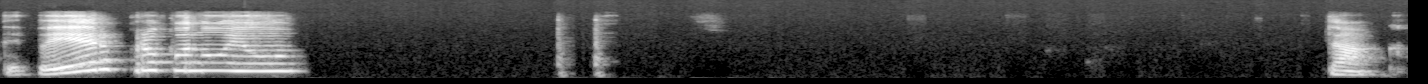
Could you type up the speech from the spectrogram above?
Тепер пропоную так,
